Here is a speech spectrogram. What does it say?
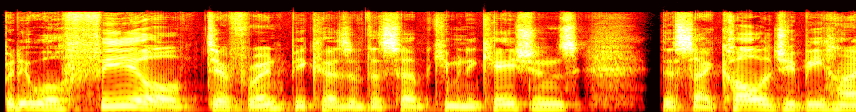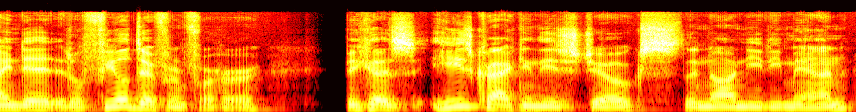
but it will feel different because of the subcommunications, the psychology behind it. It'll feel different for her because he's cracking these jokes, the non needy man,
